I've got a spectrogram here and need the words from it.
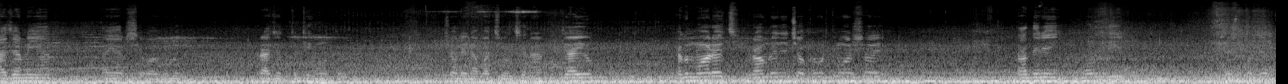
রাজা নেই আর, তাই আর সেবাগুলো রাজত্ব ঠিক মতো চলে না বা চলছে না। যাই হোক, এখন মহারাজ রামরাজন চক্রবর্তী মহাশয় তাদের এই মন্দির, শেষ পর্যন্ত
